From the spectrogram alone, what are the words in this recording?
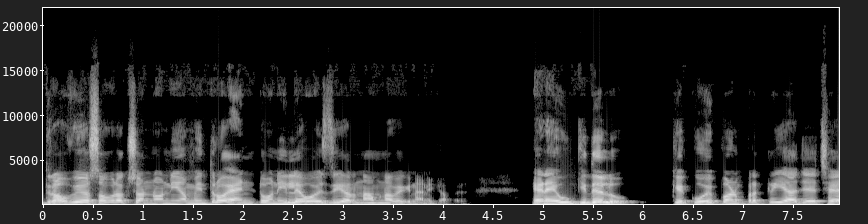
દ્રવ્ય સંરક્ષણનો નિયમ મિત્રો એન્ટોની લેવોઝિયર નામના વૈજ્ઞાનિક આપે એણે એવું કીધેલું કે કોઈ પણ પ્રક્રિયા જે છે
